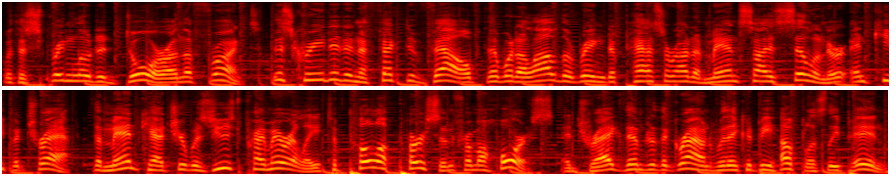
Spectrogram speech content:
with a spring-loaded door on the front. This created an effective valve that would allow the ring to pass around a man-sized cylinder and keep it trapped. The man catcher was used primarily to pull a person from a horse and drag them to the ground where they could be helplessly pinned.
